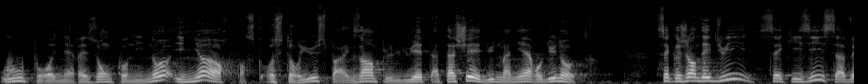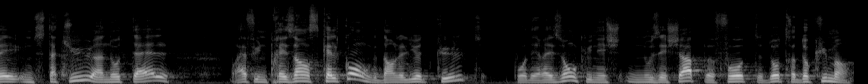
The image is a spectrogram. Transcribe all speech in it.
ou pour une raison qu'on ignore, parce qu'Ostorius, par exemple, lui est attaché d'une manière ou d'une autre. Ce que j'en déduis, c'est qu'Isis avait une statue, un autel, bref, une présence quelconque dans le lieu de culte, pour des raisons qui nous échappent faute d'autres documents.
